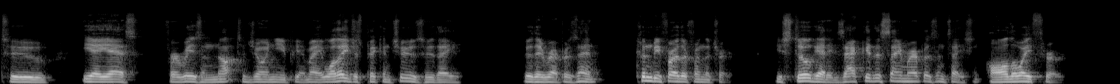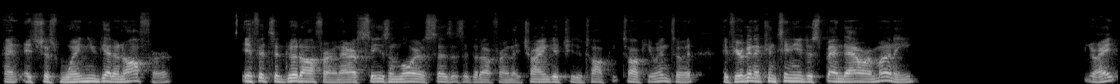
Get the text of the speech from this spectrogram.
to eas for a reason not to join upma well they just pick and choose who they who they represent couldn't be further from the truth you still get exactly the same representation all the way through. And it's just when you get an offer if it's a good offer and our seasoned lawyer says it's a good offer and they try and get you to talk talk you into it if you're going to continue to spend our money right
